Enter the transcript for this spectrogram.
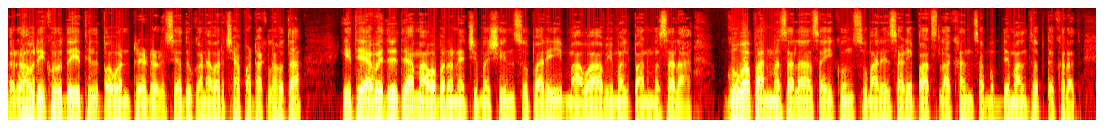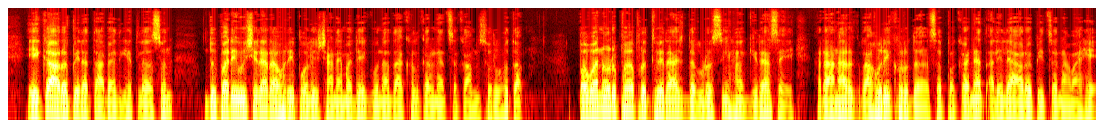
राहुरी खुर्द येथील पवन ट्रेडर्स या दुकानावर छापा टाकला होता. येथे अवैधरित्या मावा बनवण्याची मशीन सुपारी मावा विमल पान मसाला गोवा पान मसाला असा एकूण सुमारे साडेपाच लाखांचा मुद्देमाल जप्त करत एका आरोपीला ताब्यात घेतलं असून दुपारी उशिरा राहुरी पोलीस ठाण्यामध्ये गुन्हा दाखल करण्याचं काम सुरू होतं. पवन उर्फ पृथ्वीराज दगडूसिंह गिरासे राहणार राहुरी खुर्द असं पकडण्यात आलेल्या आरोपीचं नाव आहे.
